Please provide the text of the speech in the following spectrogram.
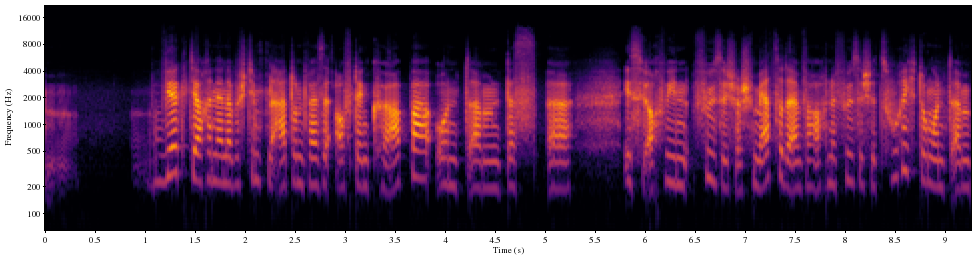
ähm, wirkt ja auch in einer bestimmten Art und Weise auf den Körper und ähm, das äh, ist auch wie ein physischer Schmerz oder einfach auch eine physische Zurichtung. Und ähm,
